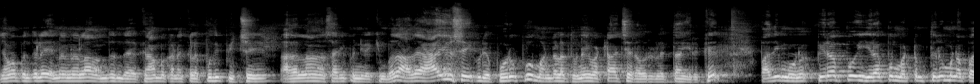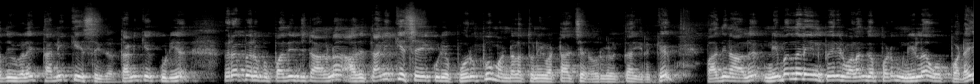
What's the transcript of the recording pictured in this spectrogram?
ஜமபந்தியில் என்னென்னலாம் வந்து இந்த கிராம கணக்கில் புதுப்பிச்சு அதெல்லாம் சரி பண்ணி வைக்கும்போது அதை ஆய்வு செய்யக்கூடிய பொறுப்பு மண்டல துணை வட்டாட்சியர் அவர்களுக்கு தான் இருக்குது பதிமூணு பிறப்பு இறப்பு மற்றும் திருமண பதிவுகளை தணிக்கை செய்தல் தணிக்கக்கூடிய பிறப்பிறப்பு பதிஞ்சிட்டாங்கன்னா அது தணிக்கை செய்யக்கூடிய பொறுப்பு மண்டல துணை வட்டாட்சியர் அவர்களுக்கு தான் இருக்குது பதினாலு நிபந்தனையின் பேரில் வழங்கப்படும் நில ஒப்படை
